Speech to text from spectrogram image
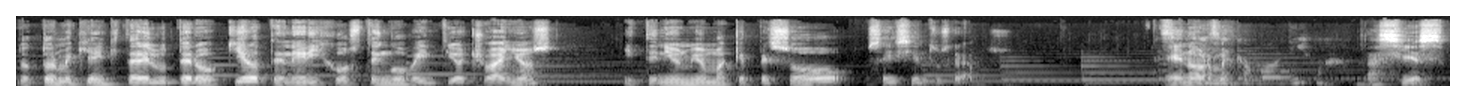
Doctor, me quieren quitar el útero, quiero tener hijos, tengo 28 años y tenía un mioma que pesó 600 gramos. Enorme. hace como un hijo. Así es.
